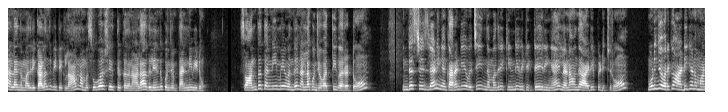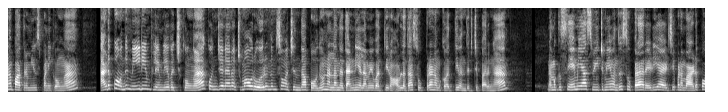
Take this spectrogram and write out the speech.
நல்லா இந்த மாதிரி கலந்து விட்டுக்கலாம். நம்ம சுகர் சேர்த்துருக்கிறதுனால அதுலேருந்து கொஞ்சம் தண்ணி விடும். ஸோ அந்த தண்ணியுமே வந்து நல்லா கொஞ்சம் வற்றி வரட்டும். இந்த ஸ்டேஜில் நீங்கள் கரண்டியை வச்சு இந்த மாதிரி கிண்டி விட்டுக்கிட்டே இருங்க. இல்லைனா வந்து அடி பிடிச்சிரும். முடிஞ்ச வரைக்கும் அடிகனமான பாத்திரம் யூஸ் பண்ணிக்கோங்க. அடுப்பை வந்து மீடியம் ஃப்ளேம்லேயே வச்சுக்கோங்க. கொஞ்ச நேரம் சும்மா ஒரு ஒரு நிமிஷம் வச்சுருந்தா போதும். நல்லா அந்த தண்ணி எல்லாமே வத்திரும். அவ்வளோதான் சூப்பராக நமக்கு வத்தி வந்துருச்சு பாருங்கள் நமக்கு சேமியா ஸ்வீட்டுமே வந்து சூப்பராக ரெடி ஆகிடுச்சு இப்போ நம்ம அடுப்பை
